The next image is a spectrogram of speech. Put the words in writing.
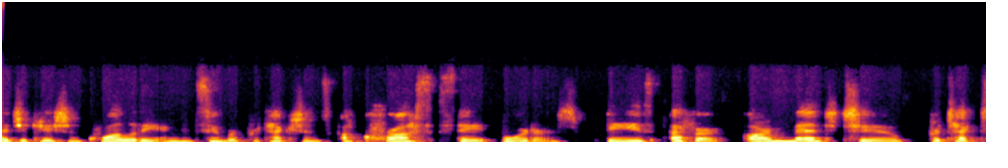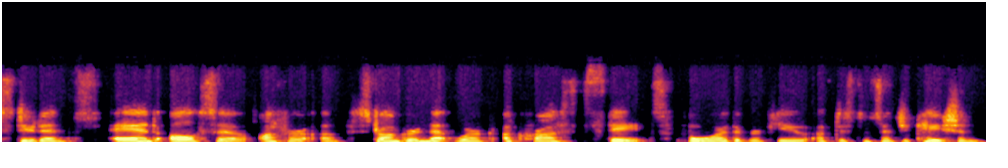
education quality and consumer protections across state borders. These efforts are meant to protect students and also offer a stronger network across states for the review of distance education,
